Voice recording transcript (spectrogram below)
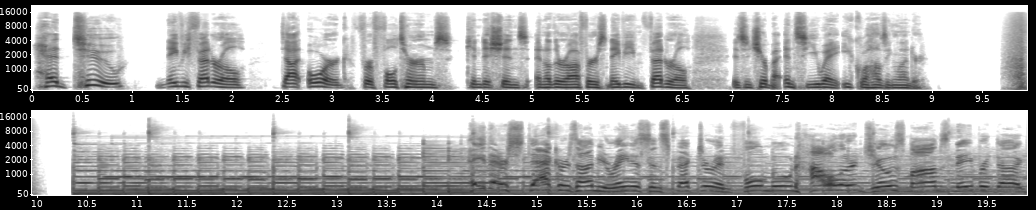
Head to NavyFederal.org for full terms, conditions, and other offers. Navy and Federal is insured by NCUA, equal housing lender. Hey there, stackers. I'm Uranus Inspector and Full Moon Howler, Joe's mom's neighbor, Doug.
